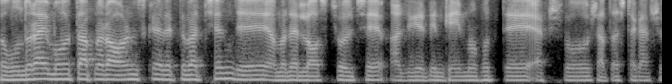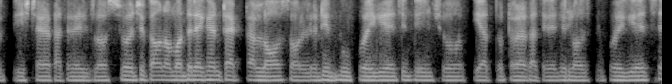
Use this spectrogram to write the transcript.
তো বন্ধুরা, এই মুহূর্তে আপনারা অন স্ক্রিনে দেখতে পাচ্ছেন যে আমাদের লস চলছে। আজকের দিনকে এই মুহূর্তে একশো সাতাশ টাকা, একশো তিরিশ টাকার কাছাকাছি লস চলছে। কারণ আমাদের এখানটা একটা লস অলরেডি বুক হয়ে গিয়েছে। তিনশো তিয়াত্তর টাকার কাছাকাছি লস বুক হয়ে গিয়েছে।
